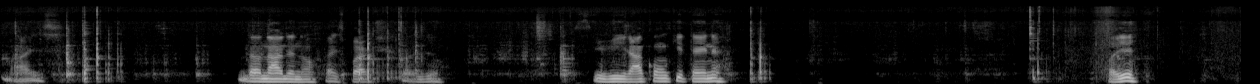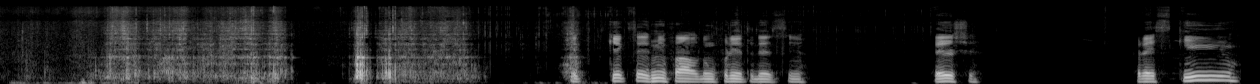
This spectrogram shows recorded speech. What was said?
Mas não dá nada não, faz parte. Faz se virar com o que tem, né? Aí. O que, que, vocês me falam de um frito desse? Peixe fresquinho.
